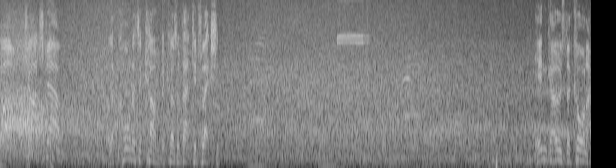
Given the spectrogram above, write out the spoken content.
Oh, charged down. Well, a corner to come because of that deflection. In goes the corner.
